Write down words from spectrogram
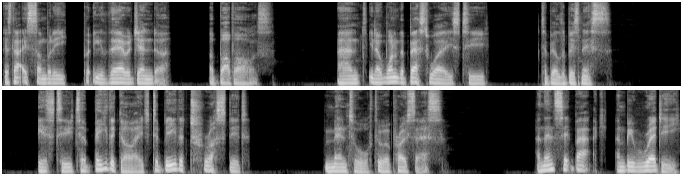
because that is somebody putting their agenda above ours. And you know, one of the best ways to to build a business is to to be the guide, to be the trusted mentor through a process and then sit back and be ready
